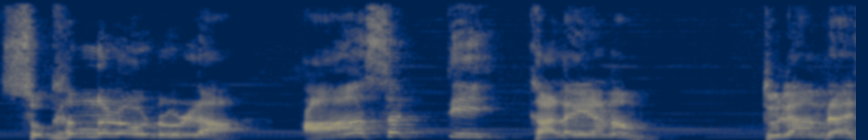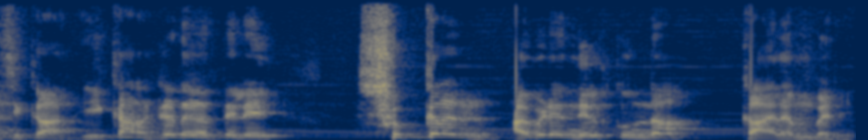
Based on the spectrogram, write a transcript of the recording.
സുഖങ്ങളോടുള്ള ആസക്തി കളയണം തുലാം രാശിക്കാർ ഈ കർക്കിടകത്തിലെ ശുക്രൻ അവിടെ നിൽക്കുന്ന കാലം വരെ.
